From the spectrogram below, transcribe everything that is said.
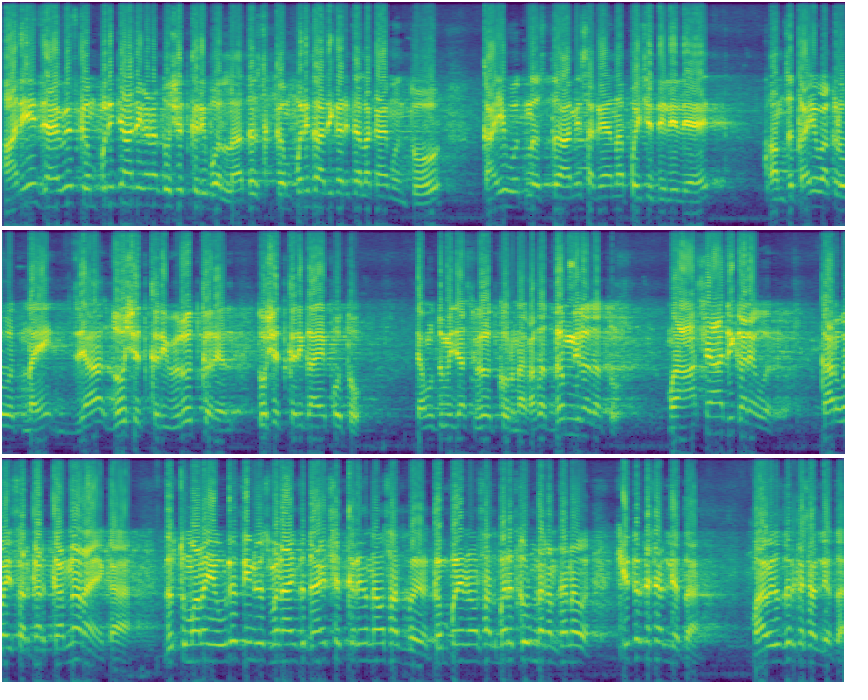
आणि ज्यावेळेस कंपनीच्या अधिकाऱ्याला तो शेतकरी बोलला तर कंपनीचा अधिकारी त्याला काय म्हणतो? काही होत नसतं. आम्ही सगळ्यांना पैसे दिलेले आहेत. आमचं काही वाकडं होत नाही. ज्या जो शेतकरी विरोध करेल तो शेतकरी गायब होतो. त्यामुळे तुम्ही जास्त विरोध करू नका. असा दम दिला जातो. मग अशा अधिकाऱ्यावर कारवाई सरकार करणार आहे का? जर तुम्हाला एवढंच इन्व्हेस्टमेंट आहे तर डायरेक्ट शेतकऱ्यांचं नाव सात कंपनी नाव सात बरेच करून टाका त्यांना हे तर कशाला देता? महाविद्यालय तर कशाला देता?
